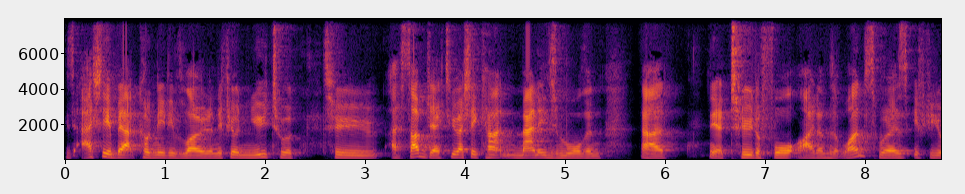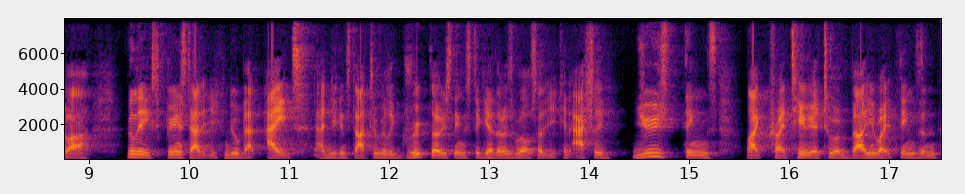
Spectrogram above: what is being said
is actually about cognitive load. And if you're new to a, to a subject, you actually can't manage more than uh, you know, two to four items at once. Whereas if you are really experienced at it, you can do about eight and you can start to really group those things together as well so that you can actually use things like criteria to evaluate things and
